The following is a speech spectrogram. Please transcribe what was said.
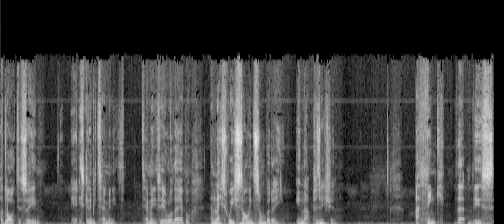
I'd like to see him. It's going to be 10 minutes, 10 minutes here or there, but unless we sign somebody in that position, I think that this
